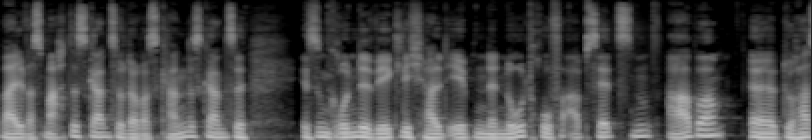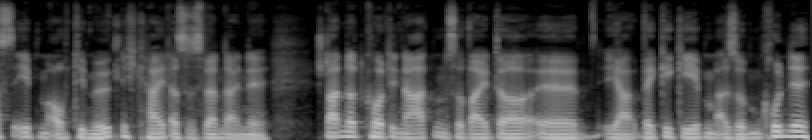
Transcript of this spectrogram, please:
Weil was macht das Ganze oder was kann das Ganze? Ist im Grunde wirklich halt eben einen Notruf absetzen, aber äh, du hast eben auch die Möglichkeit, also es werden deine Standardkoordinaten und so weiter äh, ja, weggegeben. Also im Grunde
